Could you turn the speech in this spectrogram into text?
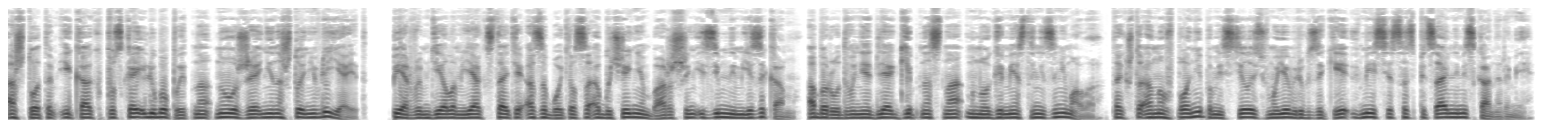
А что там и как, пускай любопытно, но уже ни на что не влияет. Первым делом я, кстати, озаботился обучением барышень земным языкам. Оборудование для гипносна много места не занимало, так что оно вполне поместилось в моем рюкзаке вместе со специальными сканерами,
